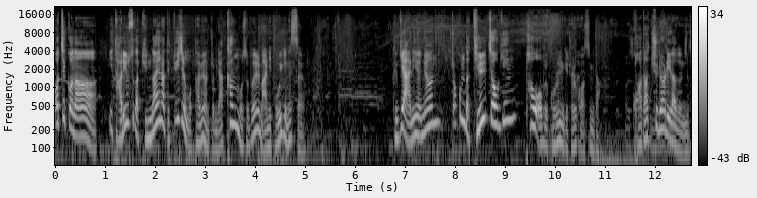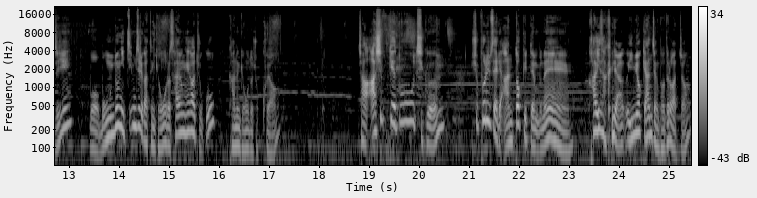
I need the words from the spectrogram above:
어쨌거나 이 다리우스가 뒷라인한테 뛰질 못하면 좀 약한 모습을 많이 보이긴 했어요. 그게 아니면 조금 더 딜적인 파워업을 고르는 게 좋을 것 같습니다. 과다출혈이라든지 뭐 몽둥이 찜질 같은 경우를 사용해가지고 가는 경우도 좋고요. 자 아쉽게도 지금 슈프림 셀이 안 떴기 때문에 카이사 그냥 의미 없게 한 장 더 들어갔죠.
